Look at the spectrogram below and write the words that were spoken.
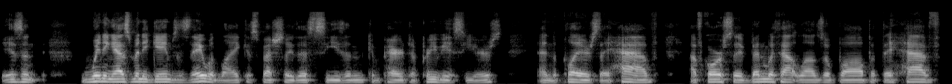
isn't winning as many games as they would like, especially this season compared to previous years and the players they have. Of course, they've been without Lonzo Ball, but they have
